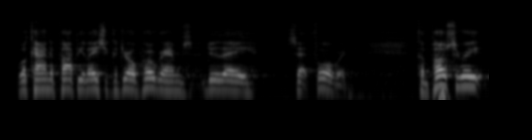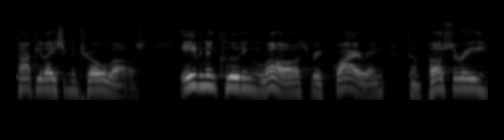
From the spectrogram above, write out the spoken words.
What kind of population control programs do they set forward? Compulsory population control laws, even including laws requiring compulsory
